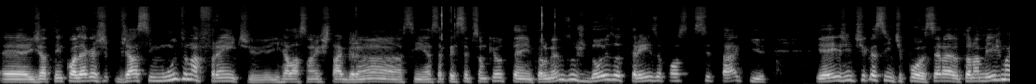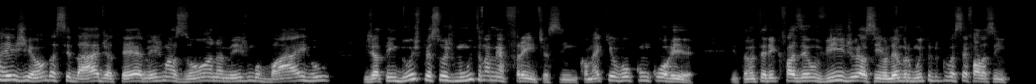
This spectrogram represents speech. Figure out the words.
é, e já tem colegas já assim muito na frente em relação ao Instagram, assim, essa percepção que eu tenho. Pelo menos uns dois ou três eu posso citar aqui. E aí a gente fica assim, tipo, será, eu estou na mesma região da cidade, até mesma zona, mesmo bairro, já tem duas pessoas muito na minha frente, assim, como é que eu vou concorrer? Então eu teria que fazer um vídeo, assim, eu lembro muito do que você fala, assim,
